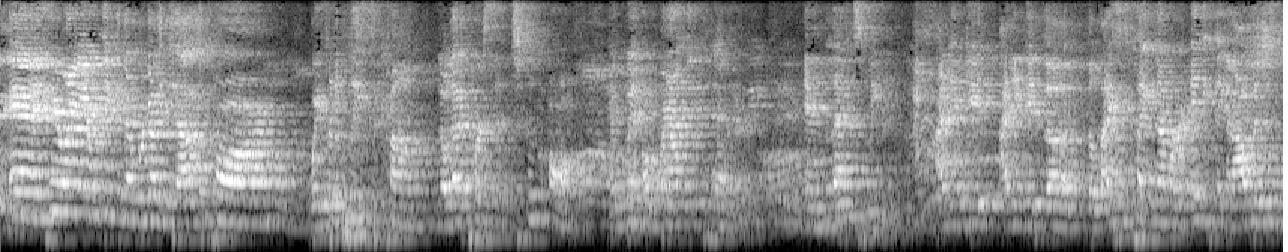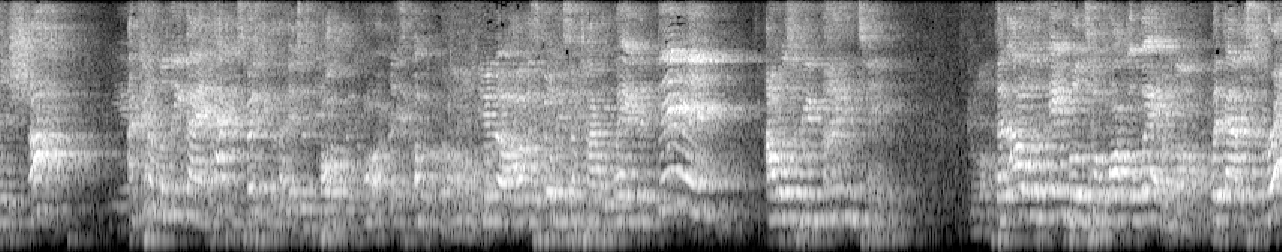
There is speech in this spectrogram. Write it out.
And here I am thinking that we're gonna get out of the car, wait for the police to come. No, that person took off and went around the corner and left me. I didn't get I didn't get the, the license plate number or anything, and I was just in shock. I couldn't believe that had happened, especially because I had just bought the car. So, you know, I was feeling some type of way. But then I was reminded that I was able to walk away without a scratch.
